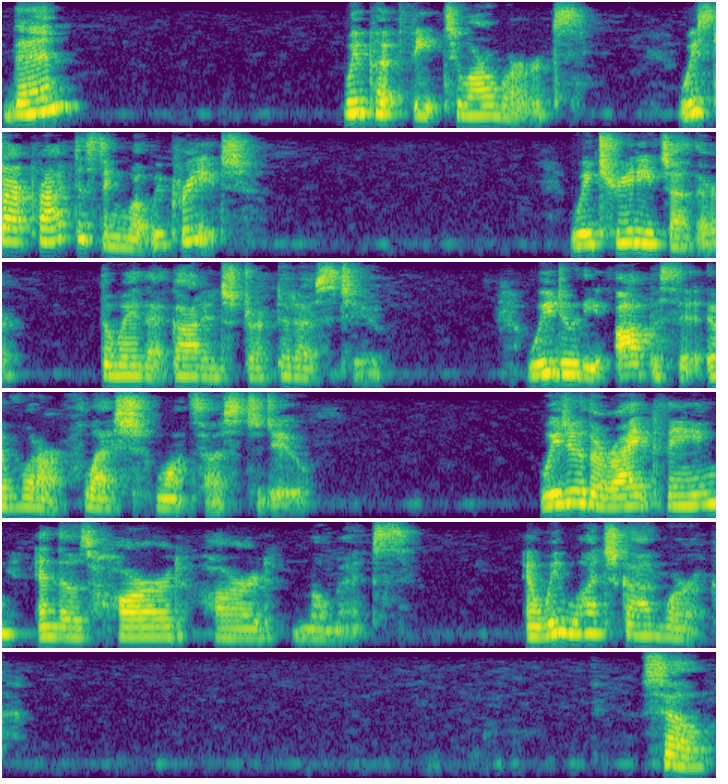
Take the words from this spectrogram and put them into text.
Then we put feet to our words. We start practicing what we preach. We treat each other the way that God instructed us to. We do the opposite of what our flesh wants us to do. We do the right thing in those hard, hard moments and we watch God work. So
